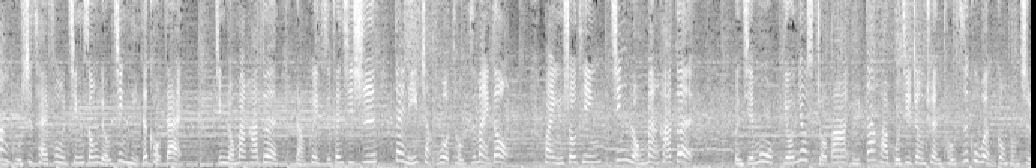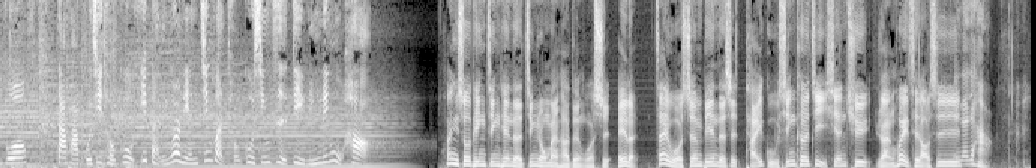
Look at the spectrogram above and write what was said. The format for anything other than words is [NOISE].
让股市财富轻松流进你的口袋。金融曼哈顿让惠慈分析师带你掌握投资脉动。欢迎收听金融曼哈顿。本节目由 News 九八与大华国际证券投资顾问共同制播。大华国际投顾一百零二年金管投顾新字第零零五号。欢迎收听今天的金融曼哈顿，我是 Alan，在我身边的是台股新科技先驱阮惠慈老师。大家好，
